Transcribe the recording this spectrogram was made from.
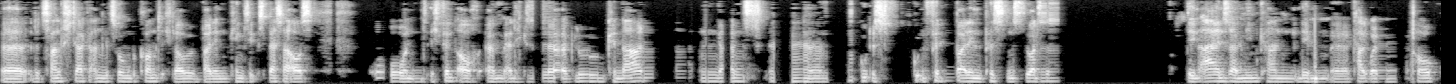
äh, eine Zwangsstärke angezogen bekommt. Ich glaube, bei den Kings sieht es besser aus. Und ich finde auch, ähm, ehrlich gesagt, Luke Kennard ein ganz äh, gutes guten Fit bei den Pistons. Du hattest den Einser meme kann neben äh, Caldwell Pope.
